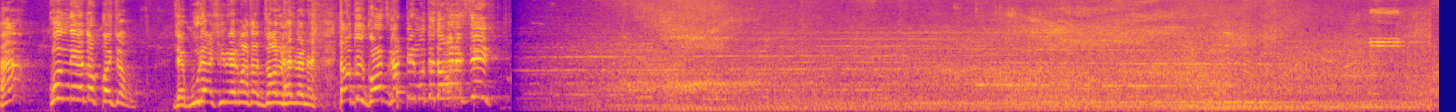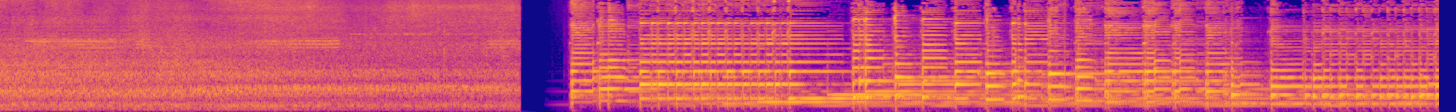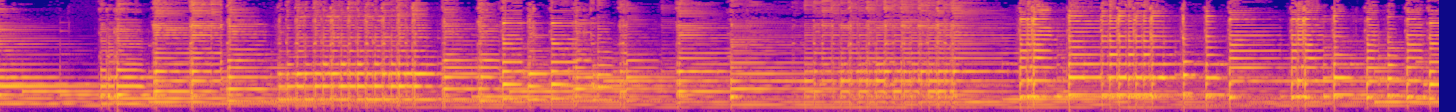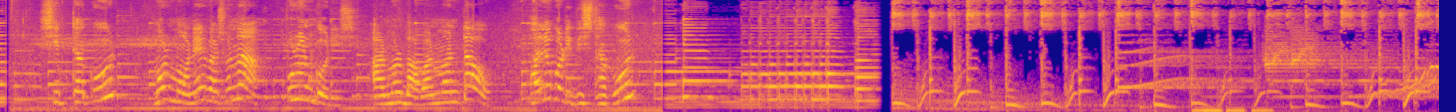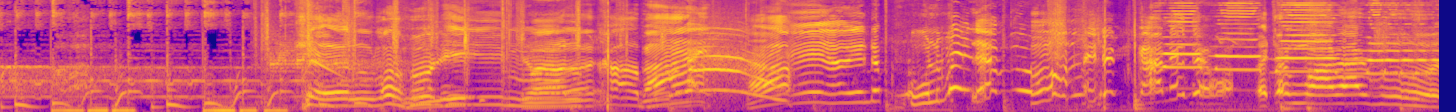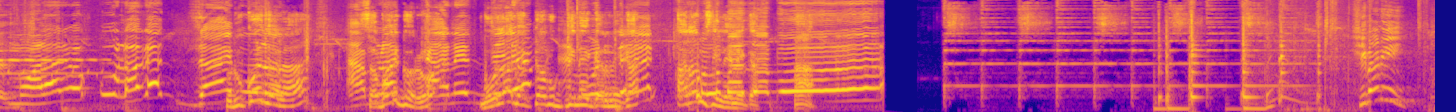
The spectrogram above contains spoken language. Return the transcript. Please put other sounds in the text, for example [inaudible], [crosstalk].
হ্যাঁ? কোন দিনে তো কইছং যে বুড়া শিবের মাথার জল ঢালবে না। তাও তুই গছ ঘাটটির মধ্যে দোকান রাখছিস আর মোর বাবার মনটাও ভালো করে দিস ঠাকুর। মাল খাবার এটা ফুল ফুল এটা মরার ফুল। যায় রুকো যারা जरा আমরা सबर करो काने बोला दिया, धक्का मुक्की नहीं करने का बोलते आराम से लेने का देबो। हाँ শিবানী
